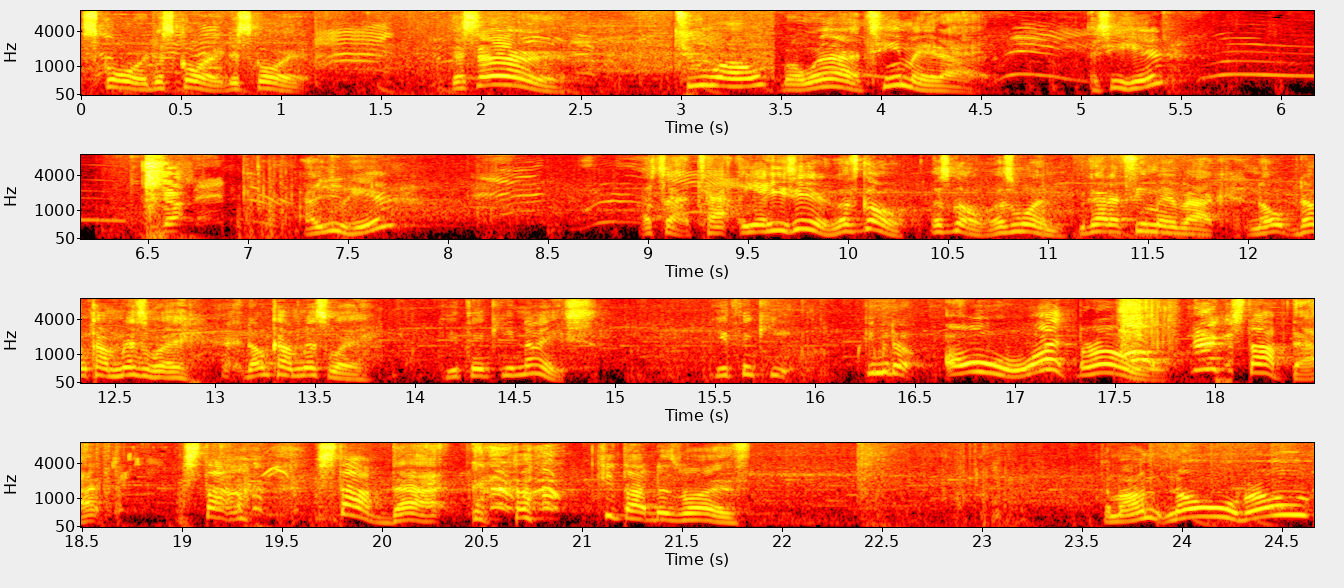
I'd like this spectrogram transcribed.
Score it, just score it, just score it. Yes, sir. 2-0. Bro, where our teammate at? Is he here? Are you here? That's that tap. Yeah, he's here. Let's go. Let's go. Let's win. We got a teammate back. Nope, don't come this way. Don't come this way. You think he nice? You think he? Give me the. Oh, what, bro? Oh, stop that. Stop. Stop that. you thought this was? Come on. No, bro. little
